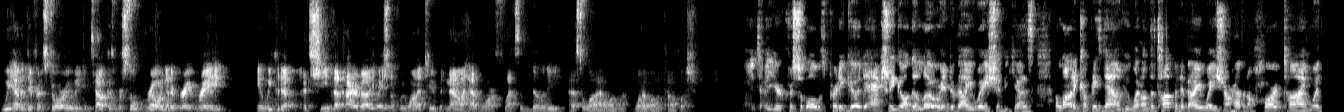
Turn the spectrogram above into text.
we have a different story we can tell because we're still growing at a great rate and we could achieve that higher valuation if we wanted to but now i have more flexibility as to what i want to what i want to accomplish I tell you, your crystal ball was pretty good to actually go on the lower end of valuation because a lot of companies now who went on the top end of valuation are having a hard time with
